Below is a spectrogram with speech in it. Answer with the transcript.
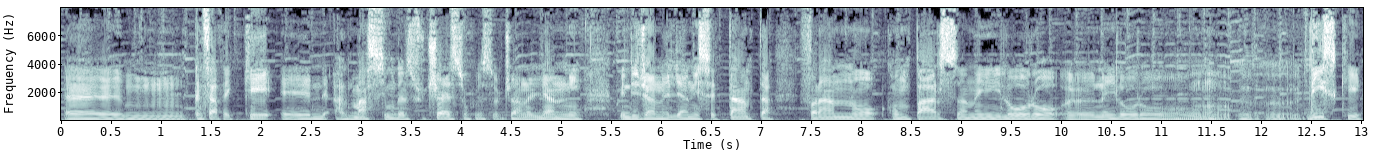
ehm, pensate che eh, al massimo del successo, questo già negli anni, quindi già negli anni 70, faranno comparsa nei loro, eh, nei loro eh, eh, dischi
